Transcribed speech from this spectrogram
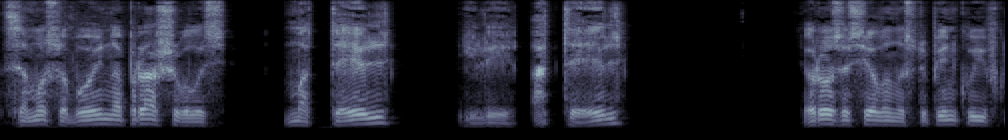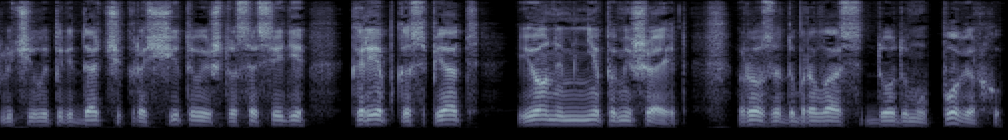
Само собой напрашивалось мотель или отель. Роза села на ступеньку и включила передатчик, рассчитывая, что соседи крепко спят и он им не помешает. Роза добралась до дому поверху,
